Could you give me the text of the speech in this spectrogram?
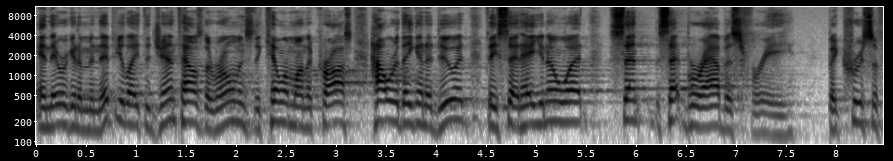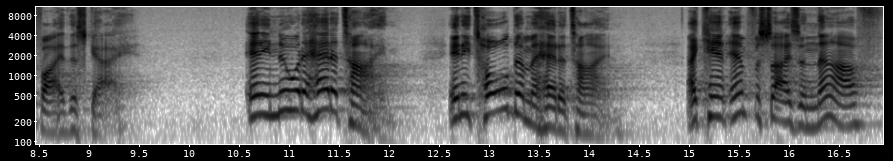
and they were going to manipulate the Gentiles, the Romans, to kill them on the cross. How were they going to do it? They said, hey, you know what? Set, set Barabbas free, but crucify this guy. And he knew it ahead of time. And he told them ahead of time. I can't emphasize enough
